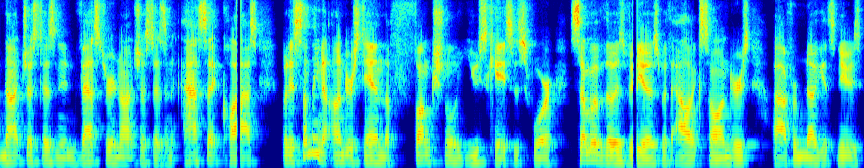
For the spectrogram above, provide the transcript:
not just as an investor, not just as an asset class, but it's something to understand the functional use cases for. Some of those videos with Alex Saunders uh, from Nuggets News,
